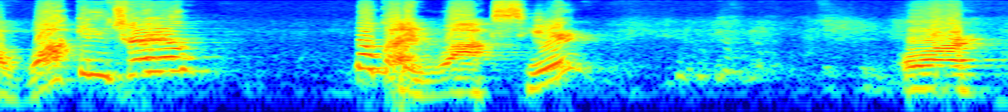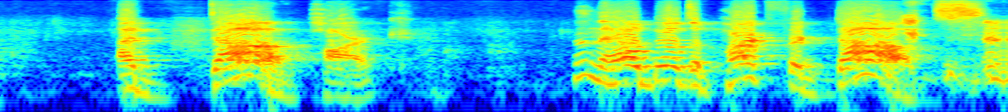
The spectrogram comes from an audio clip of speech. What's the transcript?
a walking trail? Nobody walks here. Or a dog park. Who in the hell builds a park for dogs?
